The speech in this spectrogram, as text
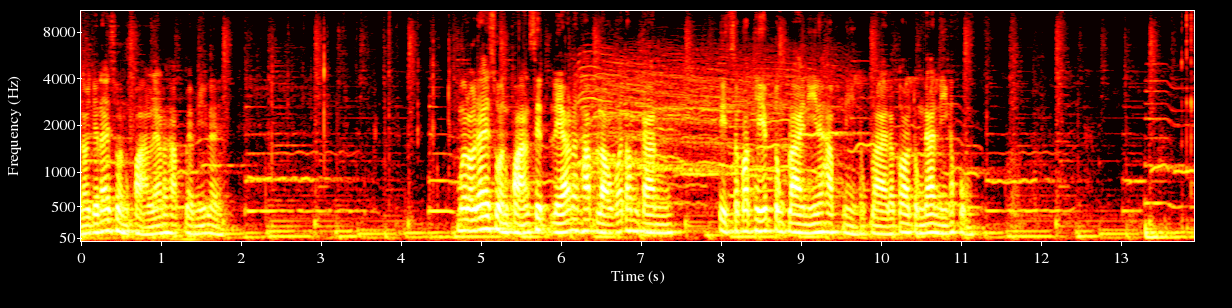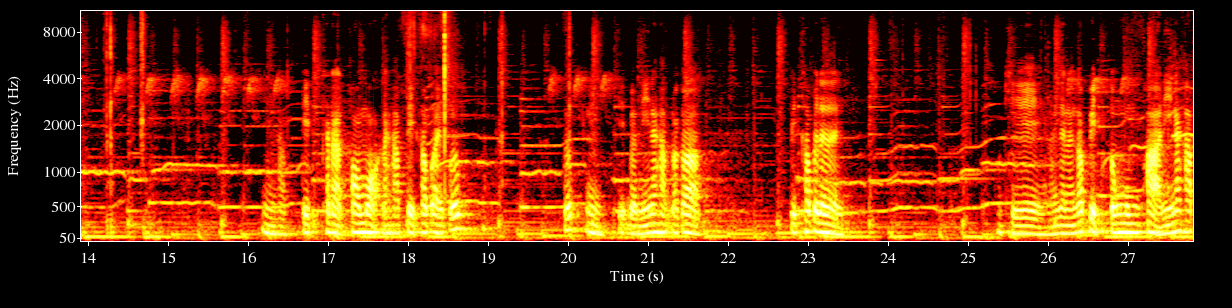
เราจะได้ส่วนขวานแล้วนะครับ แบบนี้เลย เมื่อเราได้ส่วนขวานเสร็จแล้วนะครับ เราก็ทำการ ติดสกอตเทปตรงปลายนี้นะครับ นี่ตรงปลายแล้วก็ตรงด้านนี้ครับผม นี่ครับ ติดขนาดพอเหมาะนะครับ ติดเข้าไปปุ๊บปุ๊บนี่ติดแบบนี้นะครับ แล้วก็ปิดเข้าไปเลยโอเค หลังจากนั้นก็ปิดตรงมุมขวานี้นะครับ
